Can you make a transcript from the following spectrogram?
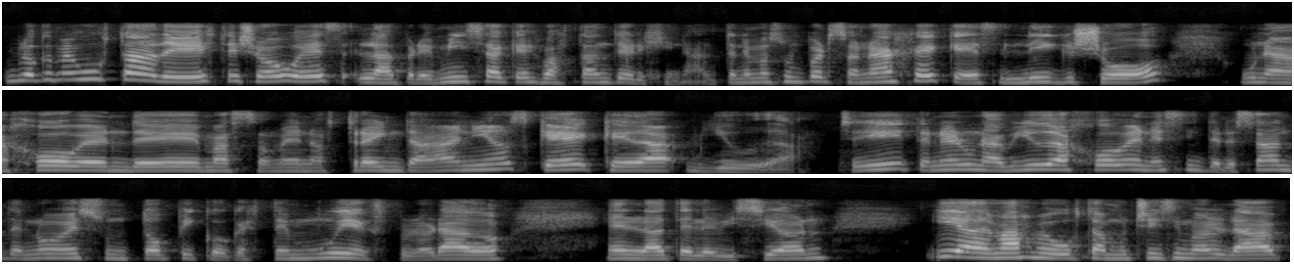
lo que me gusta de este show es la premisa que es bastante original. Tenemos un personaje que es Lig Shaw, una joven de más o menos 30 años que queda viuda. ¿sí? Tener una viuda joven es interesante, no es un tópico que esté muy explorado en la televisión y además me gusta muchísimo la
